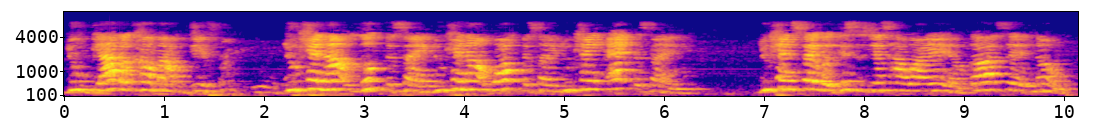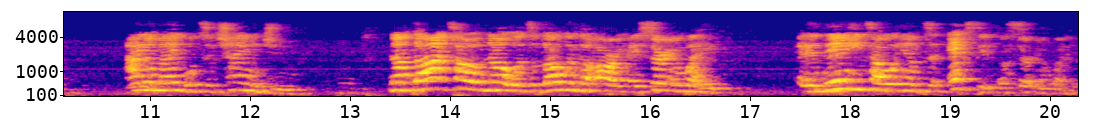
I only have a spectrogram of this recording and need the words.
you gotta come out different. You cannot look the same. You cannot walk the same. You can't act the same. You can't say, well, this is just how I am. God said, no. I am able to change you. Now, God told Noah to go in the ark a certain way, and then he told him to exit a certain way.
